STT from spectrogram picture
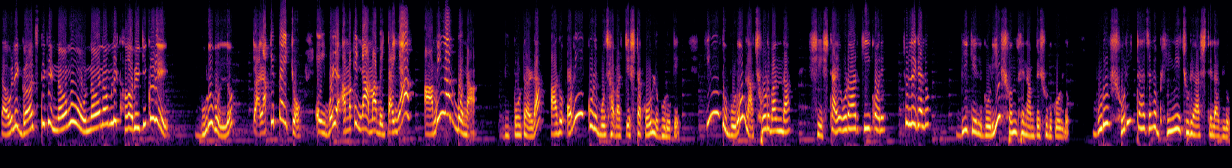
তাহলে গাছ থেকে নামো না নামলে খাবে কি করে? বুড়ো বলল চালাকি পেয়েছ? এই বলে আমাকে নামাবে তাই না? আমি নামবো না। রিপোর্টাররা আরও অনেক করে বোঝাবার চেষ্টা করল বুড়োকে। কিন্তু বুড়ো নাছোড় বান্দা, শেষটায় ওরা আর কি করে? চলে গেল। বিকেল গড়িয়ে সন্ধে নামতে শুরু করল। বুড়োর শরীরটা যেন ভেঙে চুরে আসতে লাগল।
